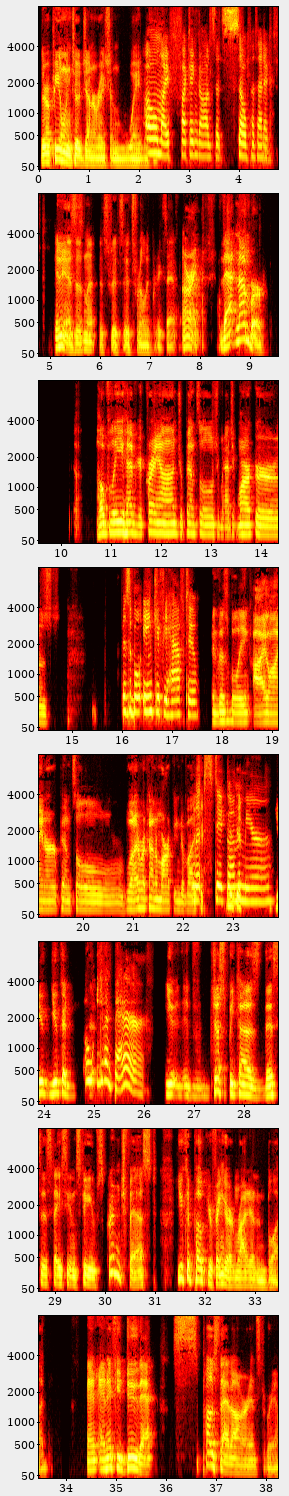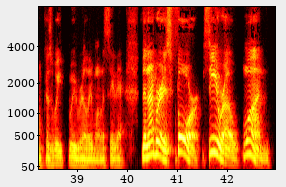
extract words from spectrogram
they're appealing to a generation way before. Oh my fucking gods, it's so pathetic. It is, isn't it? It's it's it's really pretty sad. All right, that number. Hopefully, you have your crayons, your pencils, your magic markers, Visible ink if you have to. invisible ink, eyeliner, pencil, whatever kind of marking device. Lipstick you on the mirror. You you could Oh, even better. you it, just because this is Stacye and Steve's cringe fest, you could poke your finger and write it in blood. And and if you do that, post that on our Instagram because we we really want to see that. The number is four zero one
